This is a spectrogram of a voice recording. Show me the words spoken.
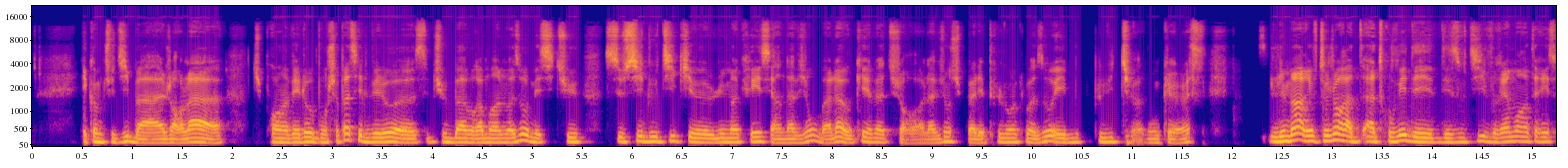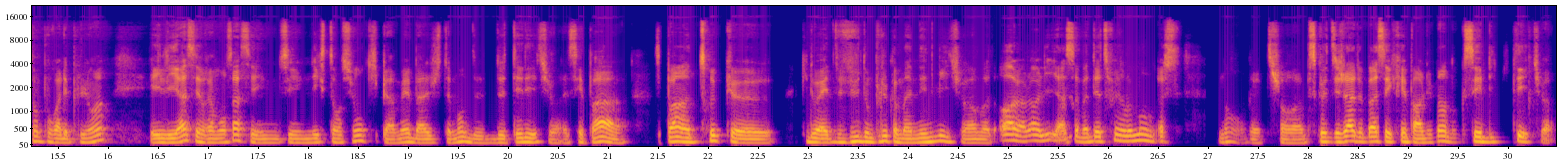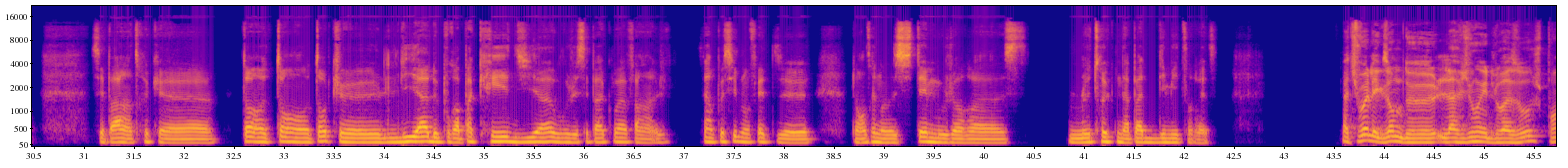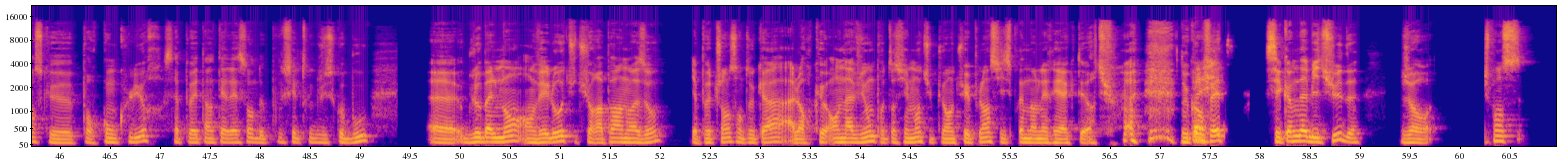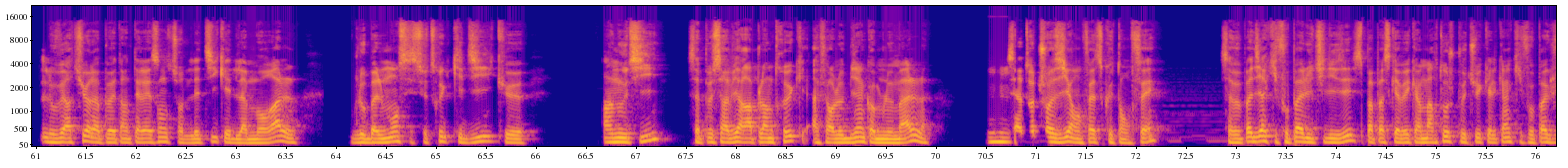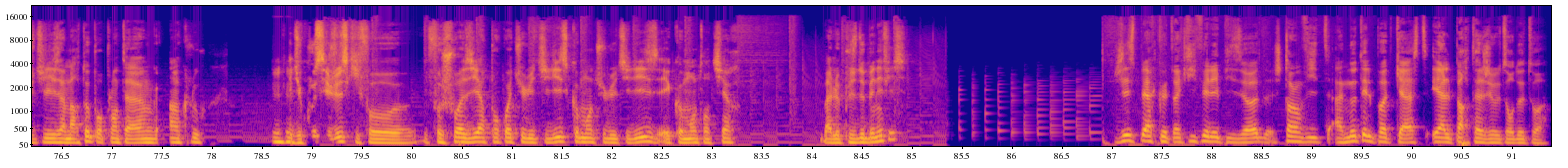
Et comme tu dis, bah, genre là, tu prends un vélo, bon, je sais pas si le vélo, euh, si tu bats vraiment un oiseau, mais si tu, si l'outil que l'humain crée, c'est un avion, bah là, ok, là, l'avion, tu peux aller plus loin que l'oiseau et beaucoup plus vite, tu vois. Donc, euh, l'humain arrive toujours à, trouver des, outils vraiment intéressants pour aller plus loin. Et l'IA, c'est vraiment ça, c'est une, extension qui permet bah, justement de, de t'aider, tu vois. C'est pas, un truc euh, qui doit être vu non plus comme un ennemi, tu vois, oh là là, l'IA, ça va détruire le monde. non, en fait, parce que déjà, de base, c'est créé par l'humain, donc c'est limité, tu vois. C'est pas un truc. Euh, tant, que l'IA ne pourra pas créer d'IA ou je sais pas quoi, c'est impossible en fait de, rentrer dans un système où genre euh, le truc n'a pas de limite. Bah, tu vois, l'exemple de l'avion et de l'oiseau, je pense que pour conclure, ça peut être intéressant de pousser le truc jusqu'au bout. Euh, globalement, en vélo, tu tueras pas un oiseau. Il y a peu de chance en tout cas, alors qu'en avion, potentiellement, tu peux en tuer plein s'ils se prennent dans les réacteurs, tu vois. Donc en fait, c'est comme d'habitude. Genre, je pense l'ouverture, elle peut être intéressante sur de l'éthique et de la morale. Globalement, c'est ce truc qui dit que un outil, ça peut servir à plein de trucs, à faire le bien comme le mal. Mmh c'est à toi de choisir en fait ce que t'en fais. Ça veut pas dire qu'il faut pas l'utiliser. C'est pas parce qu'avec un marteau je peux tuer quelqu'un qu'il faut pas que j'utilise un marteau pour planter un, clou. Et mhm. du coup, c'est juste qu'il faut, il faut choisir pourquoi tu l'utilises, comment tu l'utilises et comment t'en tires bah, le plus de bénéfices. J'espère que t'as kiffé l'épisode. Je t'invite à noter le podcast et à le partager autour de toi.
